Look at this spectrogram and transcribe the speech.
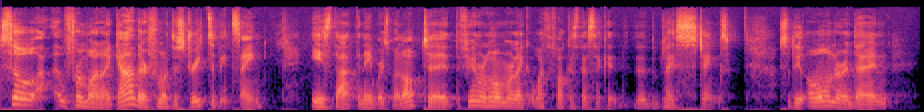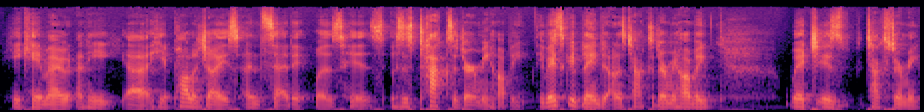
So, uh, from what I gather, from what the streets have been saying, is that the neighbors went up to the funeral home and were like, what the fuck is this? Like, the, the place stinks. So, the owner then he came out and he uh, he apologized and said it was his it was his taxidermy hobby. He basically blamed it on his taxidermy hobby, which is taxidermy.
